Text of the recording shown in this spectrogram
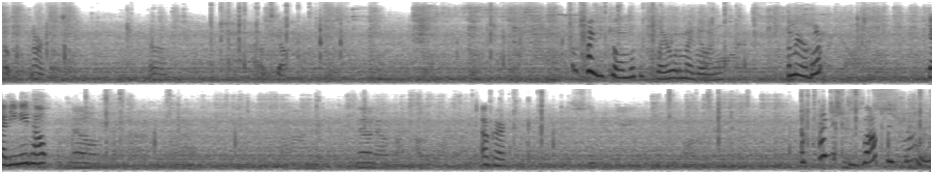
Oh, Naruto's. Uh, let's go. I'm trying to kill him with a flare. What am I doing? Come here, boy. Daddy, you need help? No. Uh, uh, no, no, I'm fine. I'll be. Okay. Stupid game. I just dropped the show.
